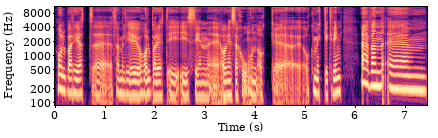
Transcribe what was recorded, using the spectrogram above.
hållbarhet eh, för miljö och hållbarhet i, i sin eh, organisation och, och mycket kring även eh,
